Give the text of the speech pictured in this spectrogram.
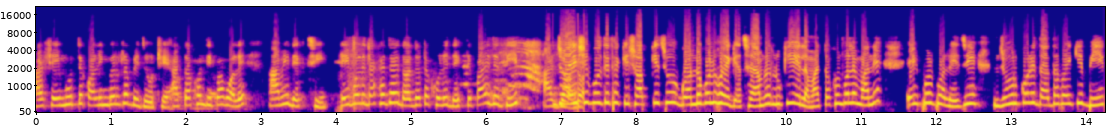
আর সেই মুহূর্তে কলিং বেলটা বেজে ওঠে। আর তখন দীপা বলে আমি দেখছি। এই বলে দেখা যায় দরজাটা খুলে দেখতে পায় যে দীপ আর জয়। এসে বলতে থাকে সবকিছু গন্ডগোল হয়ে গেছে আমরা লুকিয়ে এলাম। আর তখন বলে মানে? এরপর বলে যে জোর করে দাদাভাইকে বিয়ে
